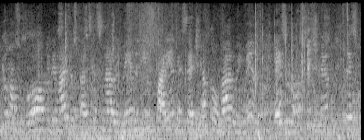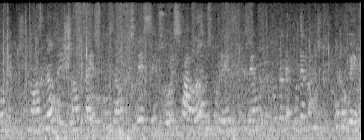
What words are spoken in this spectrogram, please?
que o nosso bloco e demais deputados que assinaram a emenda e os 47 que aprovaram a emenda, esse é o nosso sentimento nesse momento, nós não deixamos a exclusão desses setores, falamos por eles e fizemos o, debate. O governo,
